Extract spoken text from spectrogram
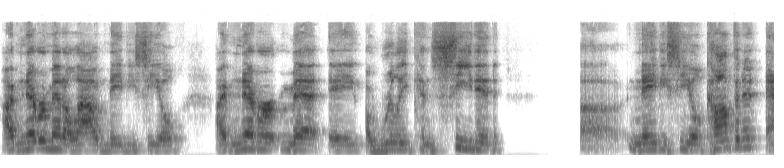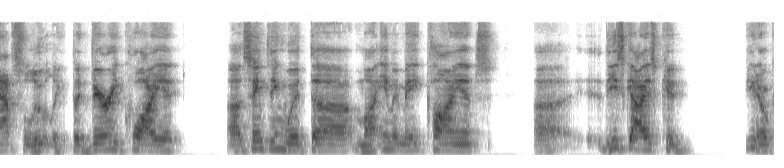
I've never met a loud Navy SEAL. I've never met a a really conceited uh, Navy SEAL. Confident, absolutely, but very quiet. Uh, same thing with uh, my MMA clients. Uh, these guys could, you know,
